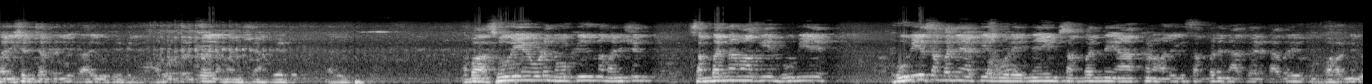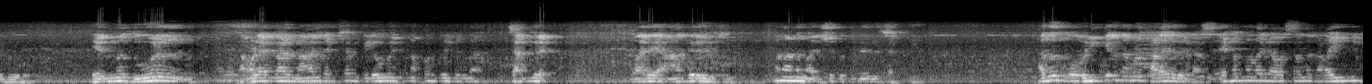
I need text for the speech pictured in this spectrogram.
മനുഷ്യൻ ചന്ദ്രനിൽ കാലുകുത്തിയിട്ടില്ല. അറുപത്തൊൻപതിലാണ് മനുഷ്യൻ ആദ്യമായിട്ട് കാലുകുത്തിയിട്ടില്ല അപ്പൊ നോക്കി നിന്ന മനുഷ്യൻ സമ്പന്നമാക്കിയ ഭൂമിയെ ഭൂമിയെ സമ്പന്നയാക്കിയ പോലെ എന്നെയും സമ്പന്നയാക്കണം അല്ലെങ്കിൽ സമ്പന്നനാക്കാനായിട്ട് അവരെ ഒന്ന് പറഞ്ഞു വിടുവോ എന്ന് ദൂരെ നിന്ന് നമ്മളെക്കാൾ നാല് ലക്ഷം കിലോമീറ്ററിന് അപ്പുറത്തേക്കുന്ന ചന്ദ്രൻ വരെ ആഗ്രഹിച്ചു. അതാണ് മനുഷ്യത്വത്തിന്റെ ഒരു ശക്തി. അത് ഒരിക്കലും നമ്മൾ കളയരുത് സ്നേഹം എന്നുള്ള ഒരു അവസ്ഥ കളഞ്ഞു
